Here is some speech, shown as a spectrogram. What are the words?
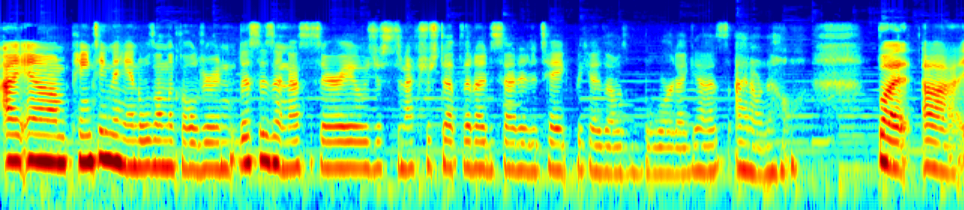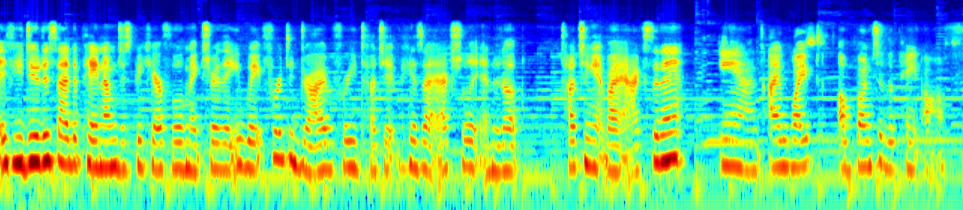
I am painting the handles on the cauldron. This isn't necessary, it was just an extra step that I decided to take because I was bored, I guess. I don't know. But uh, if you do decide to paint them, just be careful. Make sure that you wait for it to dry before you touch it because I actually ended up touching it by accident and I wiped a bunch of the paint off.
